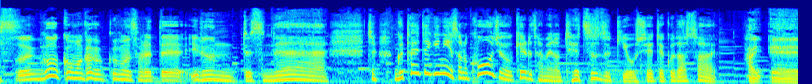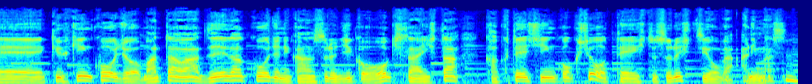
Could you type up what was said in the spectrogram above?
すごい細かく区分されているんですね。じゃあ具体的にその控除を受けるための手続きを教えてください。はい、えー、寄付金控除または税額控除に関する事項を記載した確定申告書を提出する必要があります。うん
